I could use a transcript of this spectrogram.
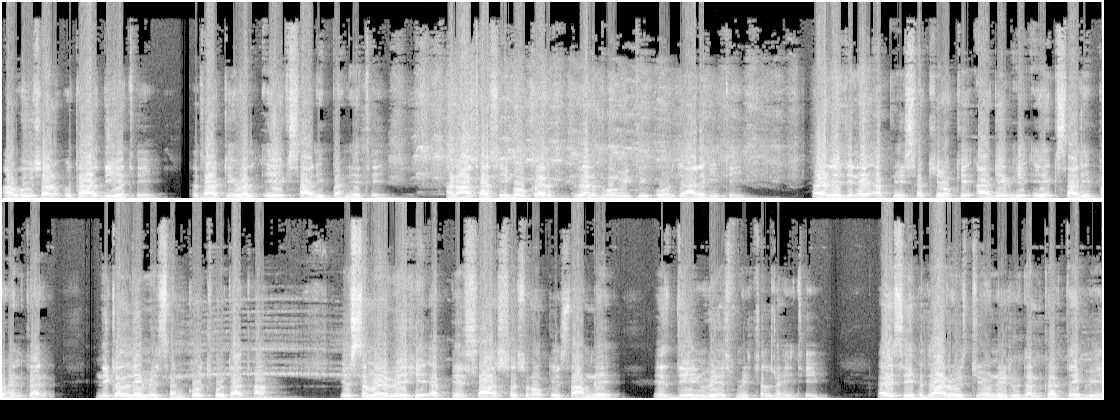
आभूषण उतार दिए थे, तथा केवल एक साड़ी पहने थे। अनाथा सी होकर रणभूमि की ओर जा रही थी। पहले जिन्हें अपनी सखियों के आगे भी एक साड़ी पहनकर निकलने में संकोच होता था। इस समय वे ही अपने सास ससुरों के सामने इस दीन वेश में चल रही थी। ऐसी हज़ारों स्त्रियों ने रुदन करते हुए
